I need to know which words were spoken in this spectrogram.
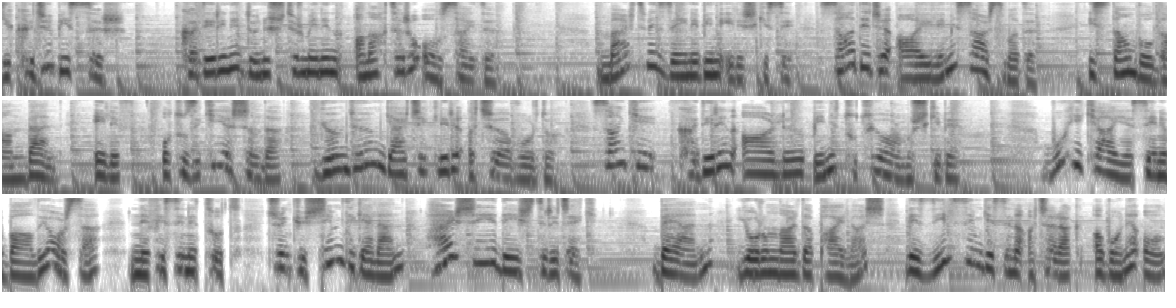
yıkıcı bir sır? kaderini dönüştürmenin anahtarı olsaydı. Mert ve Zeynep'in ilişkisi sadece ailemi sarsmadı. İstanbul'dan ben, Elif, 32 yaşında, gömdüğüm gerçekleri açığa vurdu. Sanki kaderin ağırlığı beni tutuyormuş gibi. Bu hikaye seni bağlıyorsa nefesini tut. Çünkü şimdi gelen her şeyi değiştirecek. Beğen, yorumlarda paylaş ve zil simgesini açarak abone ol.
